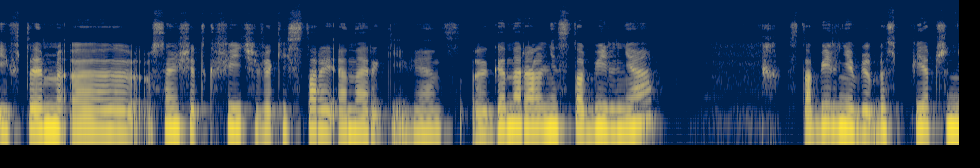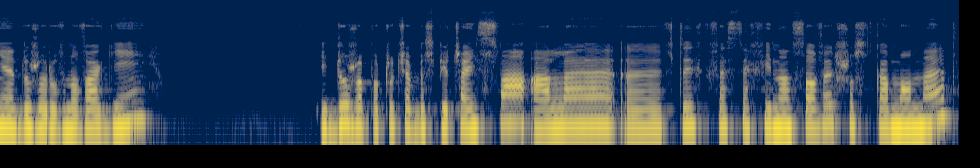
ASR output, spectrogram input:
i w tym y, sensie tkwić w jakiejś starej energii, więc y, generalnie stabilnie, stabilnie, be- bezpiecznie, dużo równowagi i dużo poczucia bezpieczeństwa, ale y, w tych kwestiach finansowych szóstka monet.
